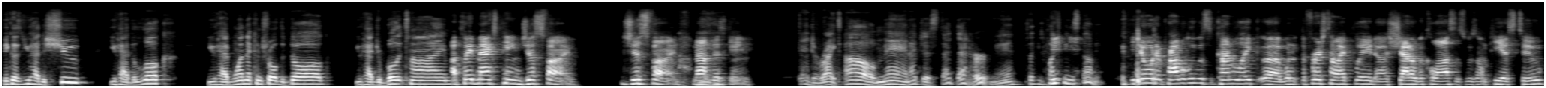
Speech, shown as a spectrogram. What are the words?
because you had to shoot, you had to look, you had one that controlled the dog, you had your bullet time. I played Max Payne just fine, just fine. Oh, Not man. this game. Dead to rights. Oh man, I just that that hurt, man. It's like you punched me in the stomach. You know what it probably was kind of like uh, when the first time I played uh, Shadow of the Colossus was on PS2.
